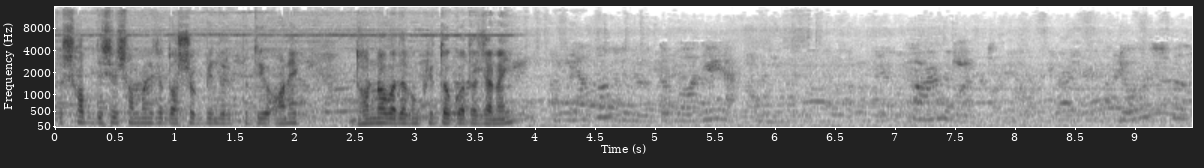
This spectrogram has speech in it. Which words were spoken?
তো সব দেশের সম্মানিত দর্শকবৃন্দের প্রতি অনেক ধন্যবাদ এবং কৃতজ্ঞতা জানাই নিরাপদ দূরত্ব বজায় রাখুন Farmgate doors will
